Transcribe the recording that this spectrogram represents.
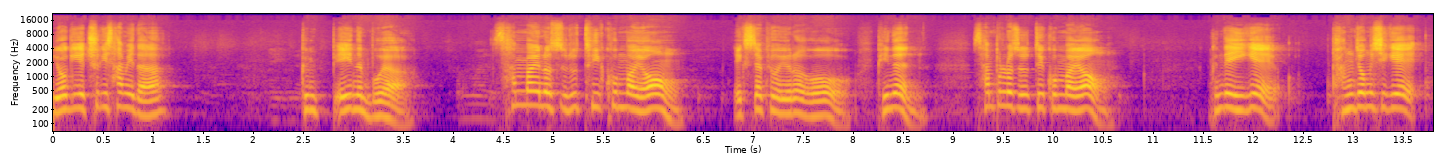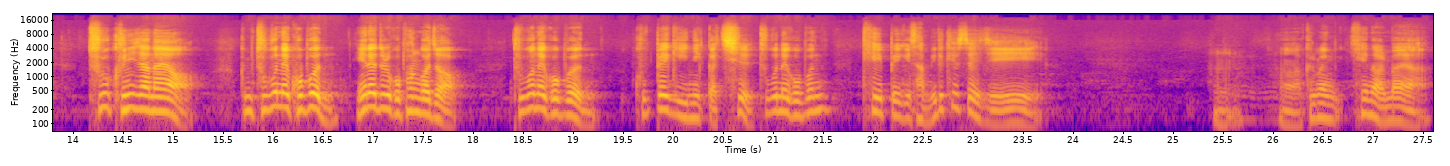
여기에 축이 3이다 그럼 a는 뭐야? 3 마이너스 루트 2 콤마 0 x좌표가 이러고 b는 3 플러스 루트 2 콤마 0 근데 이게 방정식의 두 근이잖아요. 그럼 두 근의 곱은 얘네들 곱한 거죠. 두 근의 곱은 9 빼기 2니까 7. 두 근의 곱은 k 빼기 3 이렇게 써야지. 음. 어, 그러면 k는 얼마야?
